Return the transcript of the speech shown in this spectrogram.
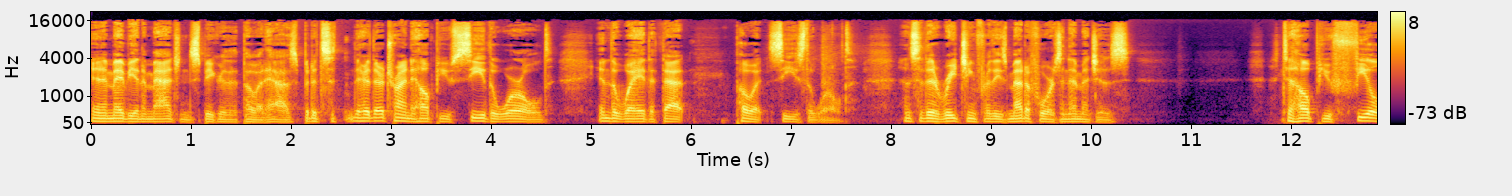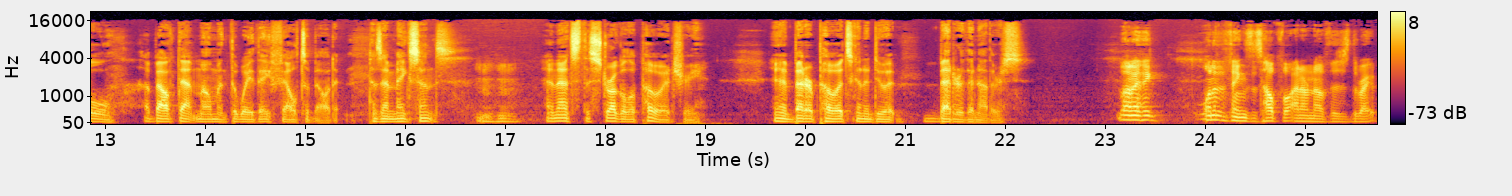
And it may be an imagined speaker that the poet has, but it's they're they're trying to help you see the world in the way that that poet sees the world, and so they're reaching for these metaphors and images to help you feel about that moment the way they felt about it. Does that make sense? Mm-hmm. And that's the struggle of poetry. And a better poet's going to do it better than others. Well, I think one of the things that's helpful, I don't know if this is the right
